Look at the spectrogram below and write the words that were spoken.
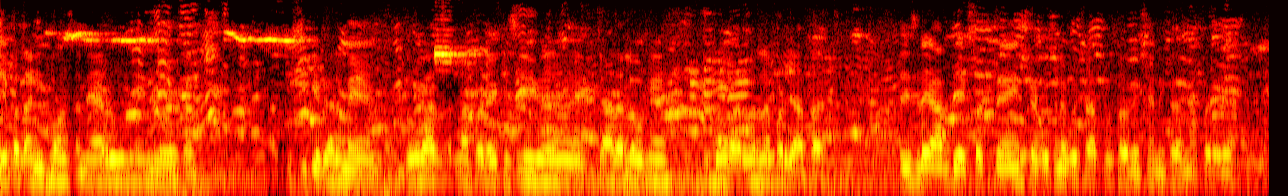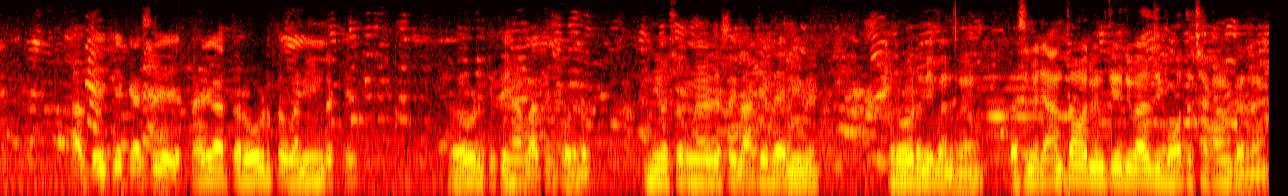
ये पता नहीं कौन सा नया रूल है इन लोगों का। अब किसी के घर में दो बार भरना पड़े, किसी के घर में ज़्यादा लोग हैं तो दो बार भरना पड़ जाता है। तो इसलिए आप देख सकते हैं, इसका कुछ ना कुछ आपको सॉल्यूशन निकालना पड़ेगा। आप देखिए कैसे, पहली बात तो रोड तो बनी ही रखे। रोड की तो यहाँ बात ही छोड़ दो। न्यू अशोक नगर जैसे इलाके दिल्ली में रोड नहीं बन रहे हैं। वैसे मैं जानता हूँ अरविंद केजरीवाल जी बहुत अच्छा काम कर रहे हैं,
